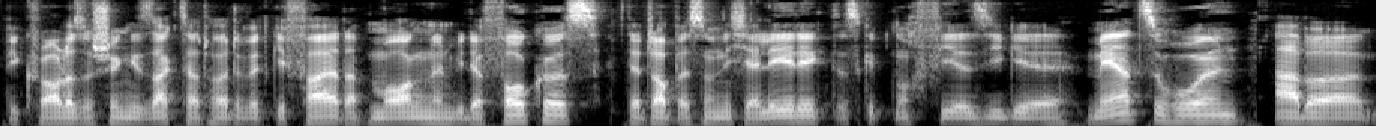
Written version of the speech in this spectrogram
Wie Crowder so schön gesagt hat, heute wird gefeiert, ab morgen dann wieder Focus. Der Job ist noch nicht erledigt, es gibt noch vier Siege mehr zu holen. Aber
